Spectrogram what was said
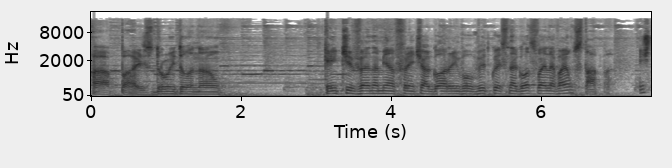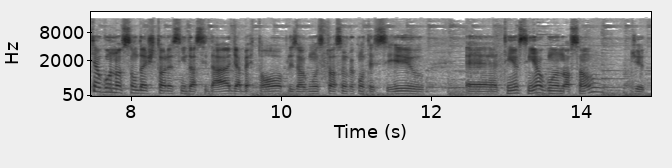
Rapaz, druido ou não. Quem tiver na minha frente agora envolvido com esse negócio vai levar uns tapas. A gente tem alguma noção da história assim da cidade, Abertópolis, alguma situação que aconteceu? É, tem assim alguma noção, Diego?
